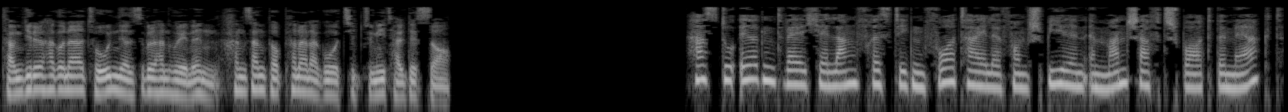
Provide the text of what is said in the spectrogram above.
경기를 하거나 좋은 연습을 한 후에는 항상 더 편안하고 집중이 잘 됐어. Hast du irgendwelche langfristigen Vorteile vom Spielen im Mannschaftssport bemerkt?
